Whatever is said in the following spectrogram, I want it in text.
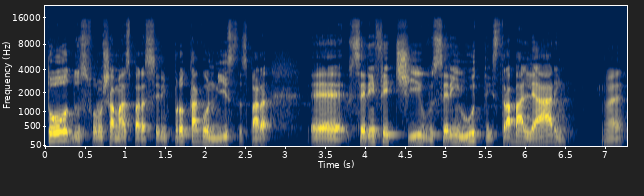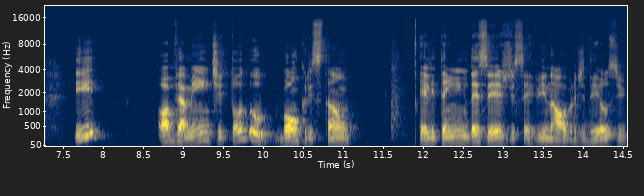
Todos foram chamados para serem protagonistas, para é, serem efetivos, serem úteis, trabalharem. Não é? E, obviamente, todo bom cristão ele tem o desejo de servir na obra de Deus, de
